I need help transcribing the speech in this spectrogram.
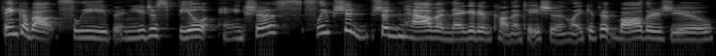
think about sleep and you just feel anxious, sleep should shouldn't have a negative connotation. Like if it bothers you,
